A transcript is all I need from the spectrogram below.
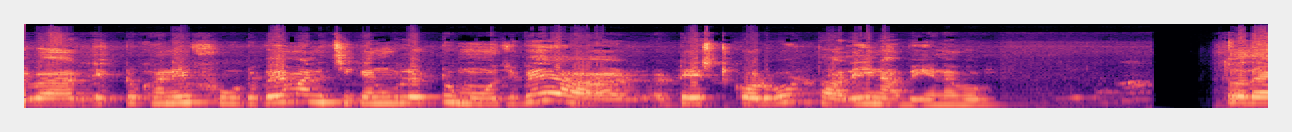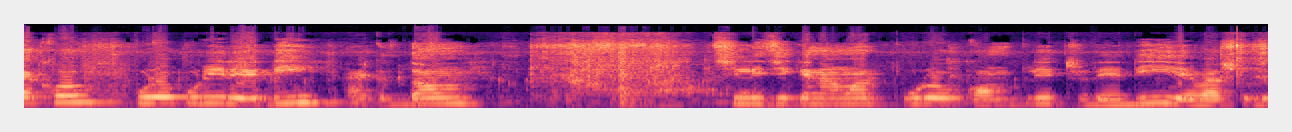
এবার একটুখানি ফুটবে মানে চিকেনগুলো একটু মজবে আর টেস্ট করব, তাহলেই নাবিয়ে নেব। তো দেখো, পুরোপুরি রেডি, একদম চিলি চিকেন আমার পুরো কমপ্লিট রেডি এবার শুধু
